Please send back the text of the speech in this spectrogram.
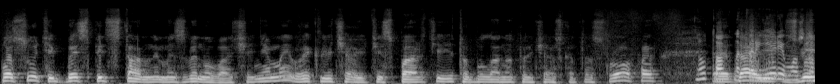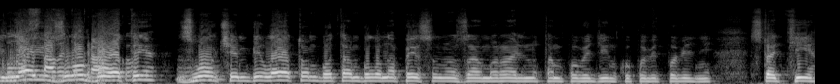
по суті безпідставними звинуваченнями виключають із партії. То була на той час катастрофа. Ну так, Е, на далі кар'єрі можна було з ставити крапку. роботи з вовчим білетом, бо там було написано за моральну там поведінку по відповідній статті.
